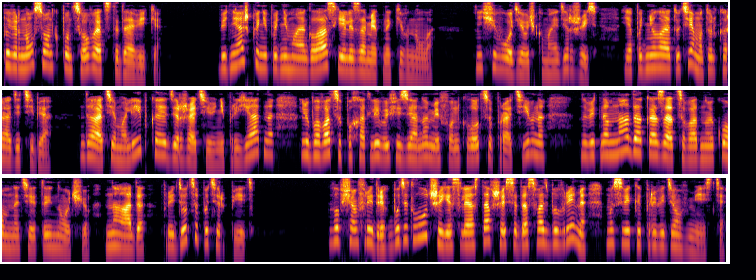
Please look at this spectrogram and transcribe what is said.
Повернулся он к Пунцовой от стыда Вики. Бедняжка, не поднимая глаз, еле заметно кивнула. «Ничего, девочка моя, держись. Я подняла эту тему только ради тебя. Да, тема липкая, держать ее неприятно, любоваться похотливой физиономией фон Клотца противно, но ведь нам надо оказаться в одной комнате этой ночью. Надо, придется потерпеть. В общем, Фридрих, будет лучше, если оставшееся до свадьбы время мы с Викой проведем вместе.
